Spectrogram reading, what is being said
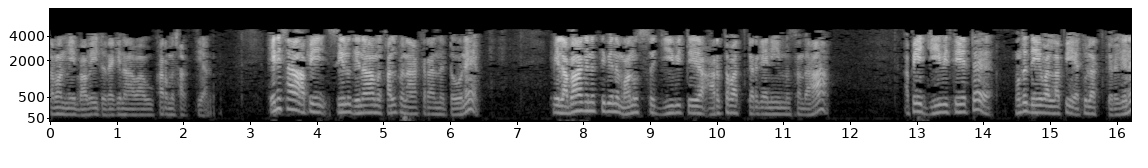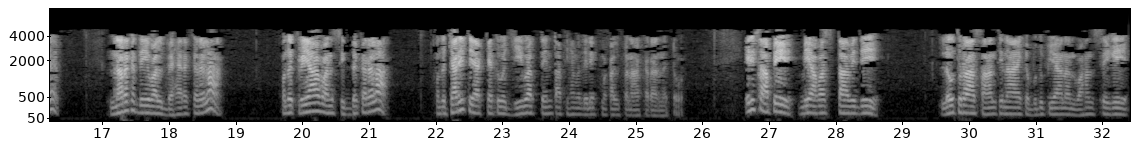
තමන් මේ භවයට රැගෙන ආවා වූ කර්ම ශක්තියන්. ඒ නිසා අපි සියලු දෙනාම කල්පනා කරන්නට ඕනේ මේ ලබාගෙන තිබෙන මනුස්ස ජීවිතය අර්ථවත් කර ගැනීම සඳහා අපේ ජීවිතයට හොඳ දේවල් අපි ඇතුළත් කරගෙන නරක දේවල් බැහැර කරලා හොඳ ක්‍රියාවන් සිද්ධ කරලා හොඳ චරිතයක් ඇතුව ජීවත් වෙන්න අපි හැම දිනෙකම කල්පනා කරන්නට ඕන. එනිසා අපේ මේ අවස්ථාවේදී ලෞතර ශාන්තිනායක බුදු පියාණන් වහන්සේගේ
